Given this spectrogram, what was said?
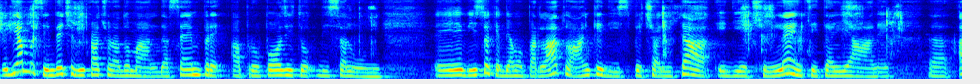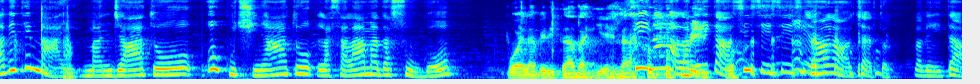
Vediamo se invece vi faccio una domanda, sempre a proposito di salumi e visto che abbiamo parlato anche di specialità e di eccellenze italiane, eh, avete mai mangiato o cucinato la salama da sugo? Vuoi la verità, Daniela? Sì, no, no, la verità, sì, sì, sì, sì, no, no, certo, la verità.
